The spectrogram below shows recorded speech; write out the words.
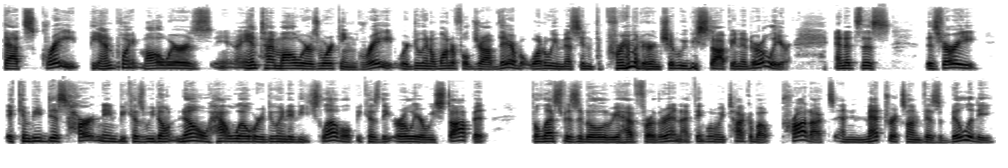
that's great. The endpoint malware is anti malware is working great. We're doing a wonderful job there, but what are we missing at the perimeter? And should we be stopping it earlier? And it's this this very it can be disheartening because we don't know how well we're doing at each level because the earlier we stop it, the less visibility we have further in. I think when we talk about products and metrics on visibility,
